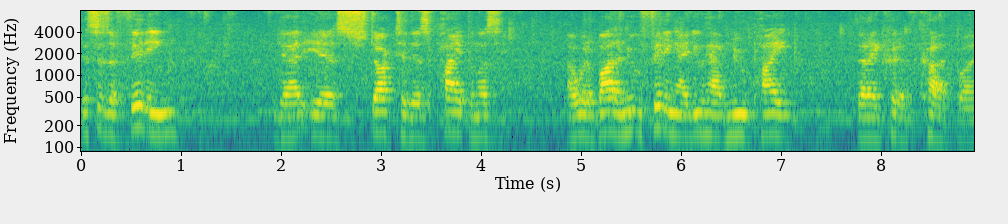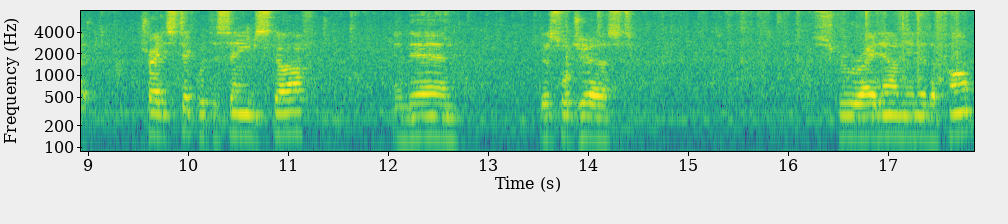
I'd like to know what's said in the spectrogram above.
this is a fitting that is stuck to this pipe unless I would have bought a new fitting. I do have new pipe that I could have cut, but try to stick with the same stuff. And then this will just screw right down into the pump.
